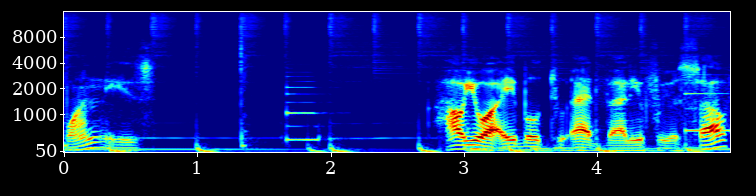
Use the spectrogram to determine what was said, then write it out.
One is how you are able to add value for yourself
